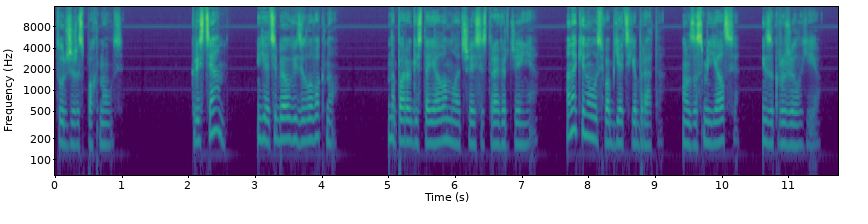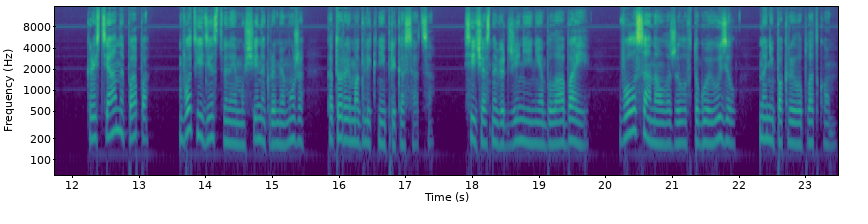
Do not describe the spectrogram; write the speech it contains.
тут же распахнулась. «Кристиан, я тебя увидела в окно». На пороге стояла младшая сестра Вирджиния. Она кинулась в объятия брата. Он засмеялся и закружил ее. Кристиан и папа — вот единственные мужчины, кроме мужа, которые могли к ней прикасаться. Сейчас на Вирджинии не было Абайи, Волосы она уложила в тугой узел, но не покрыла платком.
